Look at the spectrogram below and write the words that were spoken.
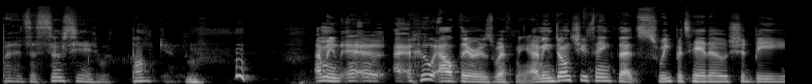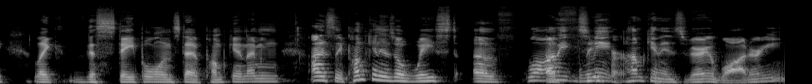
But it's associated with pumpkin. I mean, uh, uh, who out there is with me? I mean, don't you think that sweet potato should be like the staple instead of pumpkin? I mean, honestly, pumpkin is a waste of. Well, I of mean, to me, pumpkin is very watery.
